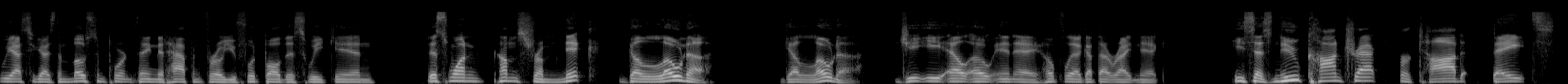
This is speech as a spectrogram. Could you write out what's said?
We asked you guys the most important thing that happened for OU football this weekend. This one comes from Nick Galona. Galona. G E L O N A. Hopefully I got that right, Nick. He says new contract for Todd Bates.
